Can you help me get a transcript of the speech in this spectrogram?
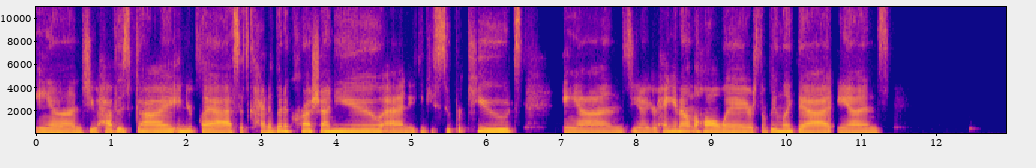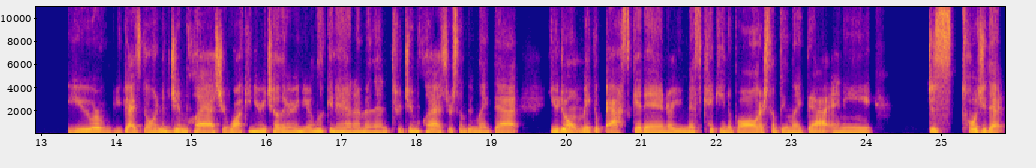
and you have this guy in your class that's kind of been a crush on you and you think he's super cute and you know you're hanging out in the hallway or something like that and you or you guys go into gym class you're walking near each other and you're looking at him and then through gym class or something like that you don't make a basket in or you miss kicking a ball or something like that. And he just told you that,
